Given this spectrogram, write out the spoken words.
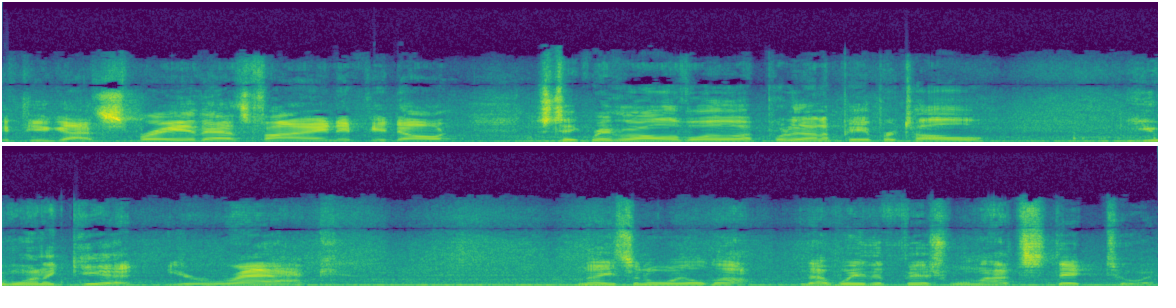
If you got spray, that's fine. If you don't, just take regular olive oil. I put it on a paper towel. You want to get your rack nice and oiled up. That way the fish will not stick to it.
